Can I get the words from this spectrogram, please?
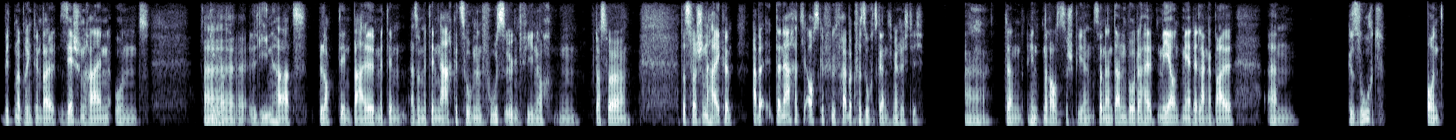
Wittmer bringt den Ball sehr schön rein und äh, Lienhardt blockt den Ball mit dem, also mit dem nachgezogenen Fuß irgendwie noch. Hm, das war, das war schon heikel. Aber danach hatte ich auch das Gefühl, Freiburg versucht es gar nicht mehr richtig äh, dann hinten rauszuspielen, sondern dann wurde halt mehr und mehr der lange Ball ähm, gesucht. Und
